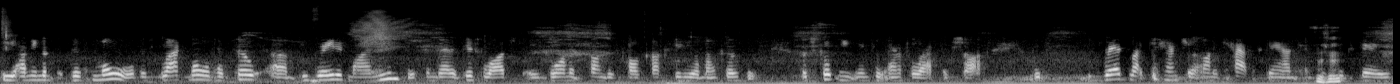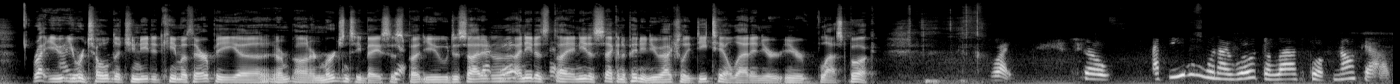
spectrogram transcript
the, I mean, the, this mold, this black mold, had so um, degraded my immune system that it dislodged a dormant fungus called coccidiomycosis, which put me into anaphylactic shock, which read like cancer on a CAT scan, and for mm-hmm. six days. Right, you, you were told that you needed chemotherapy uh, on an emergency basis, yes. but you decided uh, I need a I need a second opinion. You actually detail that in your your last book. Right. So, at even when I wrote the last book, Knockout,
